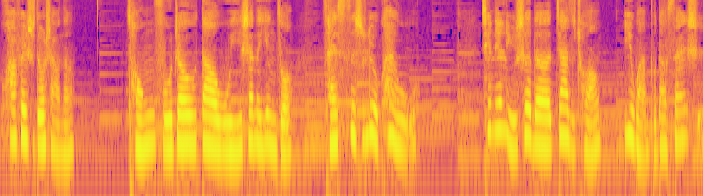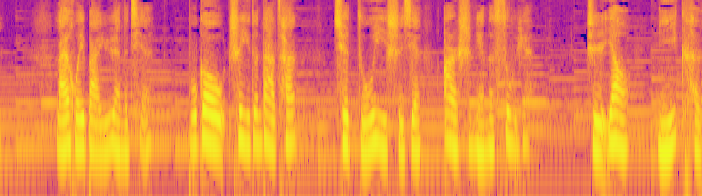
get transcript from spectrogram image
花费是多少呢？从福州到武夷山的硬座，才四十六块五；青年旅社的架子床，一晚不到三十。来回百余元的钱，不够吃一顿大餐，却足以实现二十年的夙愿。只要你肯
